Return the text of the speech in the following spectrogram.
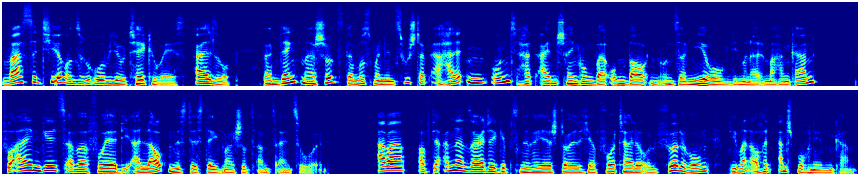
Was sind hier unsere Urbio Takeaways? Also, beim Denkmalschutz, da muss man den Zustand erhalten und hat Einschränkungen bei Umbauten und Sanierungen, die man halt machen kann. Vor allem gilt es aber vorher, die Erlaubnis des Denkmalschutzamts einzuholen. Aber auf der anderen Seite gibt es eine Reihe steuerlicher Vorteile und Förderungen, die man auch in Anspruch nehmen kann.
